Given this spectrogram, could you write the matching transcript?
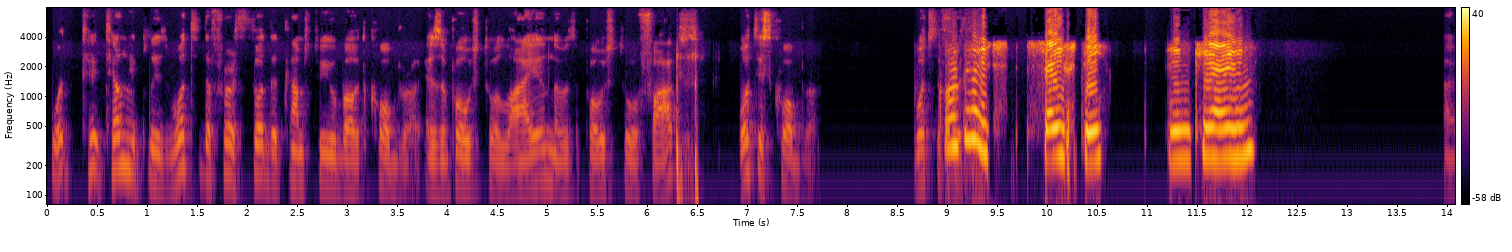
What, t- tell me, please, what's the first thought that comes to you about cobra as opposed to a lion or as opposed to a fox? What is cobra? What's the first? Cobra is safety and caring. I,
